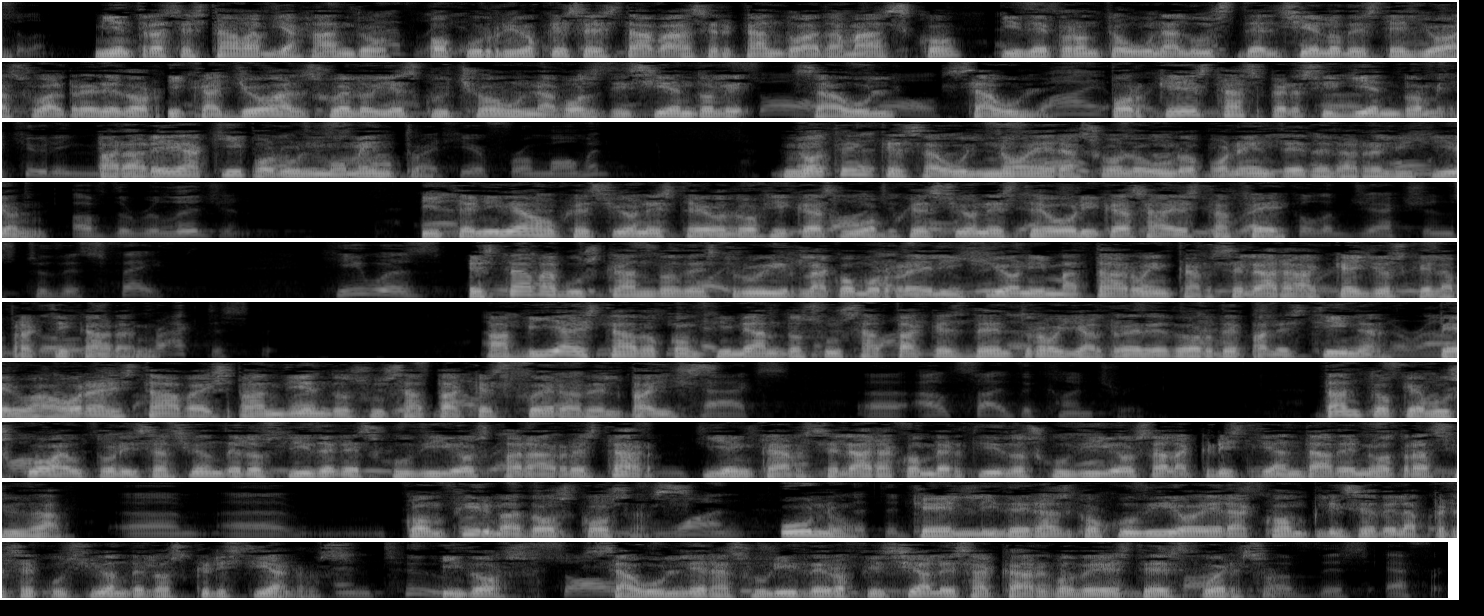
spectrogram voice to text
Mientras estaba viajando, ocurrió que se estaba acercando a Damasco, y de pronto una luz del cielo destelló a su alrededor y cayó al suelo y escuchó una voz diciéndole, Saúl, Saúl, ¿por qué estás persiguiéndome? Pararé aquí por un momento. Noten que Saúl no era solo un oponente de la religión, y tenía objeciones teológicas u objeciones teóricas a esta fe. Estaba buscando destruirla como religión y matar o encarcelar a aquellos que la practicaran. Había estado confinando sus ataques dentro y alrededor de Palestina, pero ahora estaba expandiendo sus ataques fuera del país. Tanto que buscó autorización de los líderes judíos para arrestar y encarcelar a convertidos judíos a la cristiandad en otra ciudad confirma dos cosas. Uno, que el liderazgo judío era cómplice de la persecución de los cristianos. Y dos, Saúl era su líder oficial a cargo de este esfuerzo.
